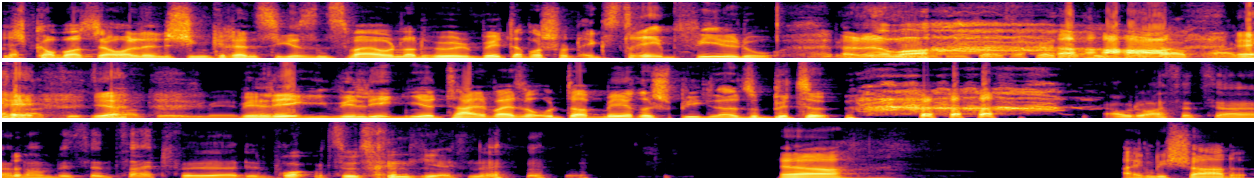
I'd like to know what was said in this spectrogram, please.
ich komme aus der holländischen Grenze. Hier sind 200 Höhenmeter, aber schon extrem viel, du. Ja, aber, ey, ja, wir, liegen, wir liegen hier teilweise unter Meeresspiegel, also bitte. Aber du hast jetzt ja noch ein bisschen Zeit für den Brocken zu trainieren, ne? Ja. Eigentlich schade.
